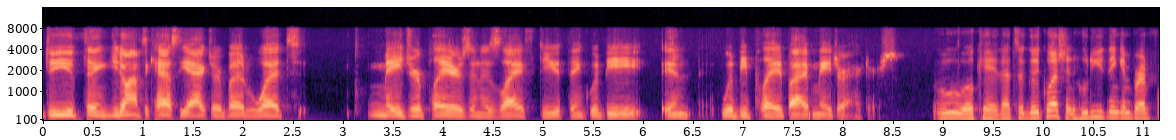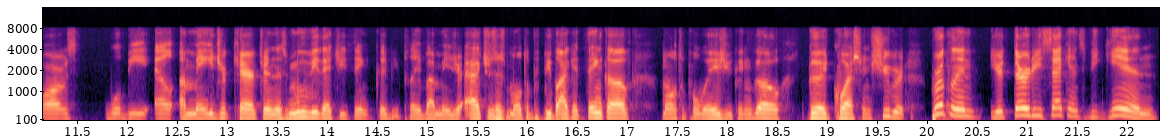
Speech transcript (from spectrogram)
do you think? You don't have to cast the actor, but what major players in his life do you think would be in would be played by major actors? Ooh, okay, that's a good question. Who do you think in Brett Favre's will be a major character in this movie that you think could be played by major actors? There's multiple people I could think of, multiple ways you can go. Good question, Schubert. Brooklyn, your 30 seconds begin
